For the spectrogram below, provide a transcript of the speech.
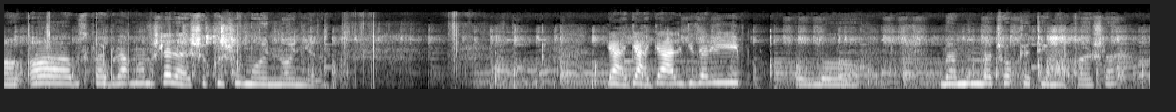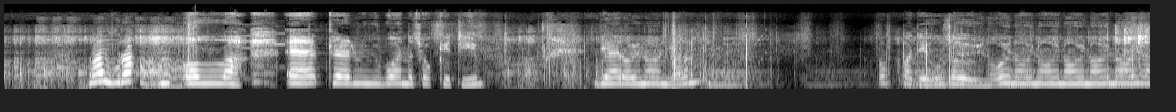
Aa, bu sefer bırakmamışlar ya. Şükür şurma oyununu oynayalım. Gel gel gel gidelim. Allah. Ben bunda çok kötüyüm arkadaşlar. Lan vurak. Allah. Evet gibi bu oyunda çok kötüyüm. Diğer oyunu oynayalım. Hoppa diye uzay oyunu. Oyna oyna oyna oyna oyna oyna.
